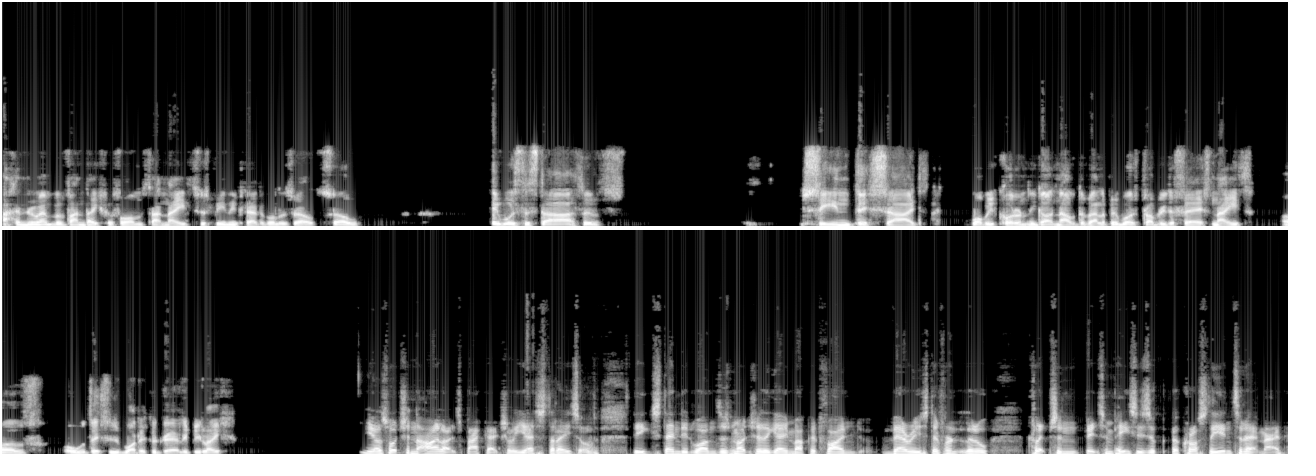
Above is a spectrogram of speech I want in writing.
I can remember Van Dijk's performance that night just being incredible as well. So it was the start of seeing this side, what we've currently got now developing was probably the first night of, oh, this is what it could really be like. Yeah, I was watching the highlights back actually yesterday, sort of the extended ones, as much of the game I could find various different little clips and bits and pieces across the internet, man.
